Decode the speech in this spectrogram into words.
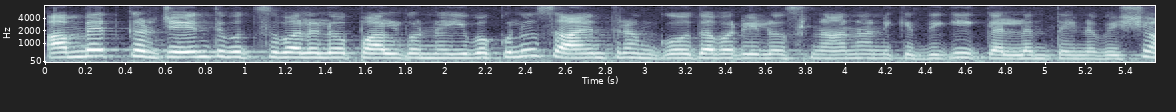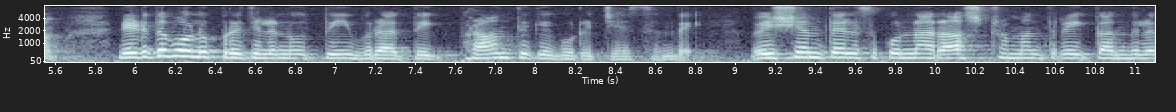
అంబేద్కర్ జయంతి ఉత్సవాలలో పాల్గొన్న యువకులు సాయంత్రం గోదావరిలో స్నానానికి దిగి గల్లంతైన విషయం నిడదవోలు ప్రజలను తీవ్ర దిగ్భ్రాంతికి గురిచేసింది విషయం తెలుసుకున్న రాష్ట్ర మంత్రి కందుల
